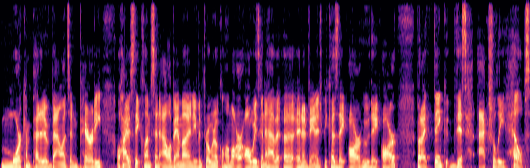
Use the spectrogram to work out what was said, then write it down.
more competitive balance and parity. Ohio State, Clemson, Alabama, and even throw in Oklahoma are always going to have a, a, an advantage because they are who they are. But I think this actually helps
